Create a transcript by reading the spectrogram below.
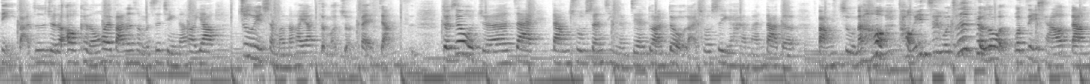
底吧，就是觉得哦可能会发生什么事情，然后要注意什么，然后要怎么准备这样子。对，所以我觉得在当初申请的阶段，对我来说是一个还蛮大的帮助。然后同一集，我就是比如说我我自己想要当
